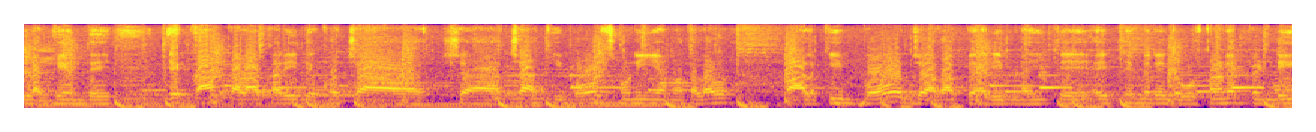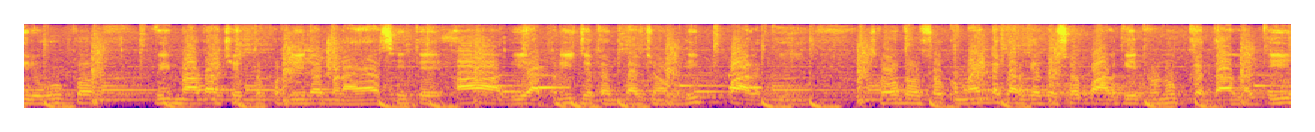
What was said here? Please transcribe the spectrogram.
ਲੱਗੇ ਹੁੰਦੇ। ਇੱਕ ਆਹ ਕਲਾਕਾਰੀ ਦੇਖੋ, ਝਾ, ਝਾ- ਝਾਕੀ ਬਹੁਤ ਸੋਹਣੀ ਹੈ ਮਤਲਬ ਪਾਲਕੀ ਬਹੁਤ ਜ਼ਿਆਦਾ ਪਿਆਰੀ ਬਣਾਈ ਤੇ ਇੱਥੇ ਮੇਰੇ ਦੋਸਤਾਂ ਨੇ ਪਿੰਡੀ ਰੂਪ ਵੀ ਮਾਤਾ ਚਿੰਤਪੁਰਨੀ ਦਾ ਬਣਾਇਆ ਸੀ ਤੇ ਆ ਆ ਗਈ ਆਪਣੀ ਜਤਿੰਦਰ ਚੌਂਕ ਦੀ ਪਾਲਕੀ। ਸੋ ਦੋਸਤੋ ਕਮੈਂਟ ਕਰਕੇ ਦੱਸੋ ਪਾਲਕੀ ਤੁਹਾਨੂੰ ਕਿੱਦਾਂ ਲੱਗੀ।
